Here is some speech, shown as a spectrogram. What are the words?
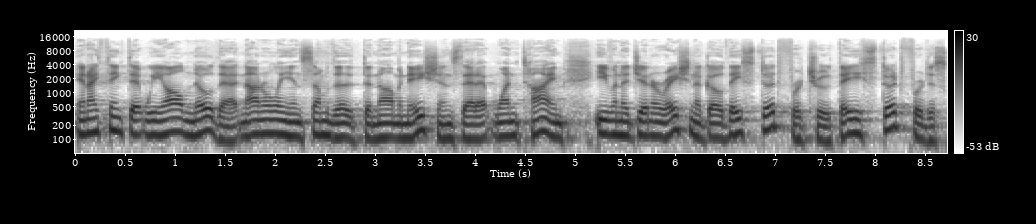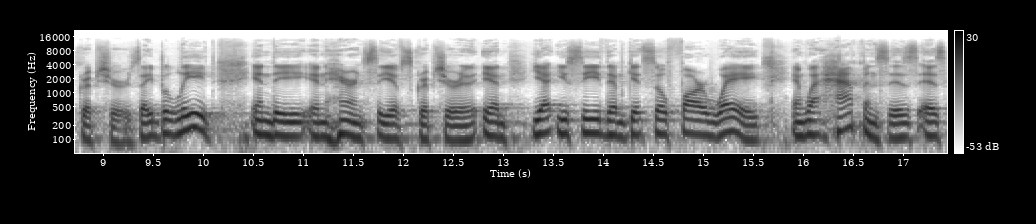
and I think that we all know that, not only in some of the denominations that at one time, even a generation ago, they stood for truth. They stood for the scriptures. They believed in the inerrancy of scripture. And yet you see them get so far away. And what happens is, as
